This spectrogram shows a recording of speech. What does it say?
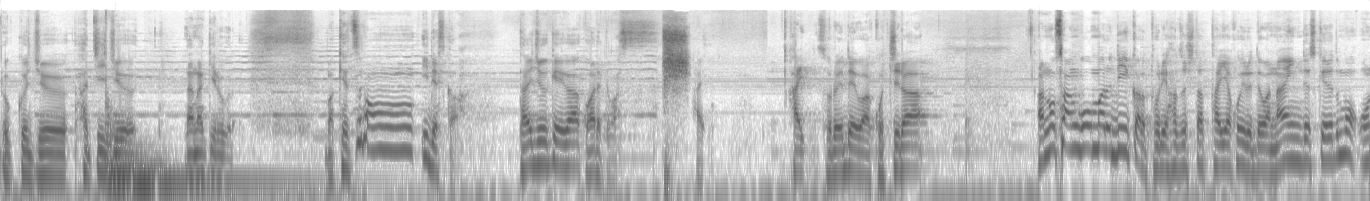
6087キロぐらい、まあ、結論いいですか？体重計が壊れてます。はい、はい、それではこちら。あの 350D から取り外したタイヤホイールではないんですけれども同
